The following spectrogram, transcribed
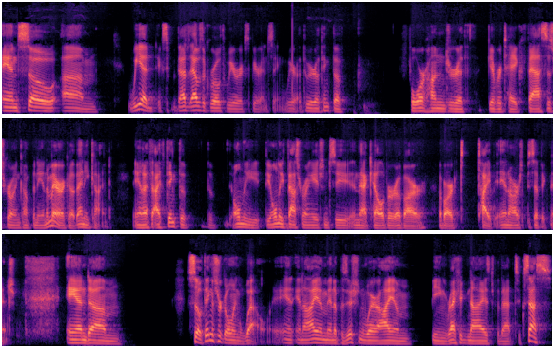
and so um, we had that, that was the growth we were experiencing. We were we were I think the 400th, give or take, fastest growing company in America of any kind. And I, th- I think the the only the only fast growing agency in that caliber of our of our type in our specific niche. And um, so things are going well, and, and I am in a position where I am being recognized for that success.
